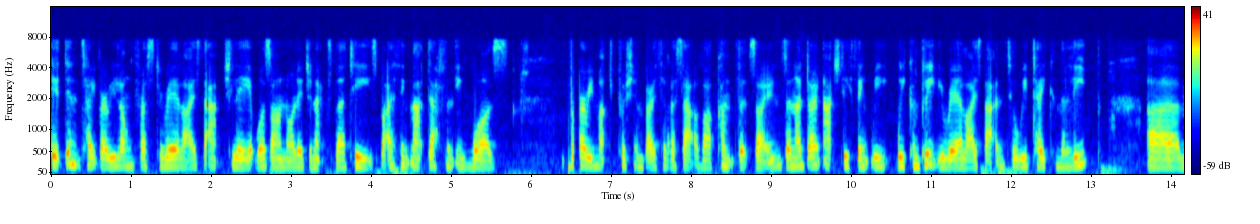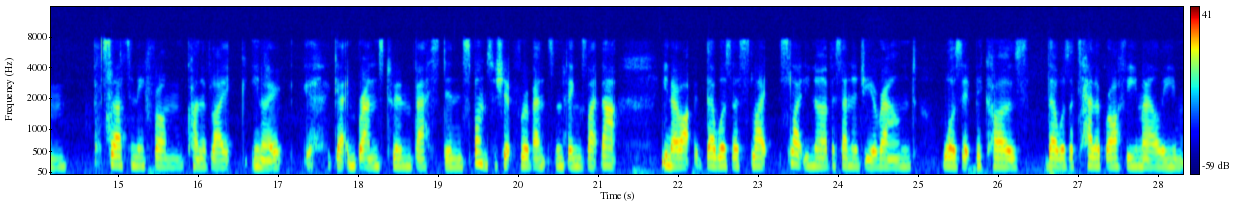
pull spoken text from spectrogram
it didn't take very long for us to realize that actually it was our knowledge and expertise but i think that definitely was very much pushing both of us out of our comfort zones. And i don't actually think we we completely realized that until we'd taken the leap. Um, certainly from kind of like you know getting brands to invest in sponsorship for events and things like that you know there was a slight slightly nervous energy around was it because there was a telegraph email e-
